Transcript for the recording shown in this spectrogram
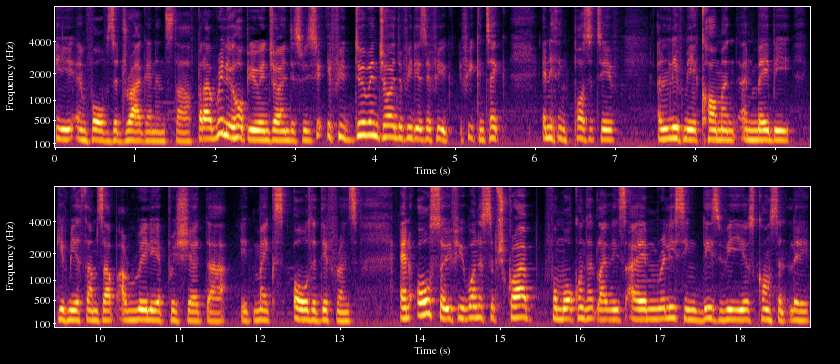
involves a dragon and stuff. But I really hope you're enjoying this video. If you do enjoy the videos, if you if you can take anything positive and leave me a comment and maybe give me a thumbs up, I really appreciate that. It makes all the difference. And also, if you want to subscribe for more content like this, I am releasing these videos constantly.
